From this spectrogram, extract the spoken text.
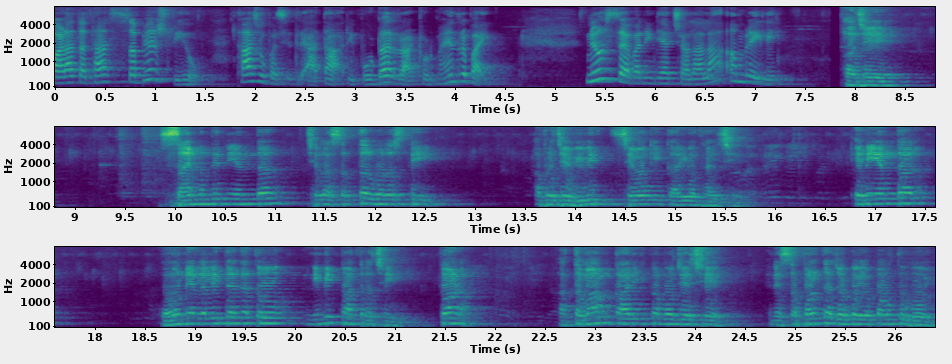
વાળા તથા સભ્યશ્રીઓ. ખાસ ઉપસ્થિત રહ્યા હતા. રિપોર્ટર રાઠોડ મહેન્દ્રભાઈ. ન્યૂઝ સેવન ઇન્ડિયા ચલાલા અમરેલી. આજે સાંઈ મંદિરની અંદર છેલ્લા સત્તર વર્ષથી આપણે જે વિવિધ સેવાકીય કાર્યો થાય છે, એની અંદર હું ને લલિતા તો નિમિત્ત પાત્ર છે પણ આ તમામ કાર્યક્રમો જે છે એને સફળતા જો કોઈ અપાવતું હોય,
